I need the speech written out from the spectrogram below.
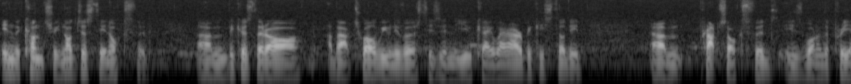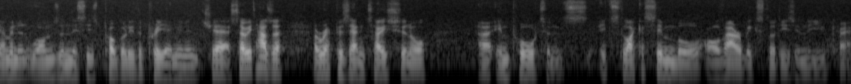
in the country, not just in Oxford, um, because there are about 12 universities in the UK where Arabic is studied. Um, perhaps Oxford is one of the preeminent ones, and this is probably the preeminent chair. So it has a, a representational uh, importance. It's like a symbol of Arabic studies in the UK.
